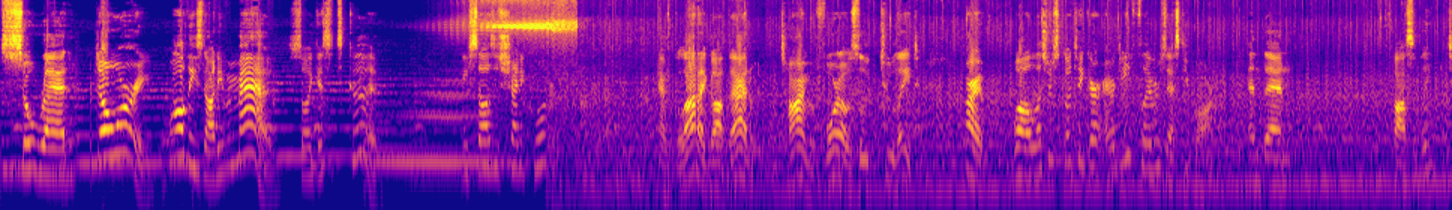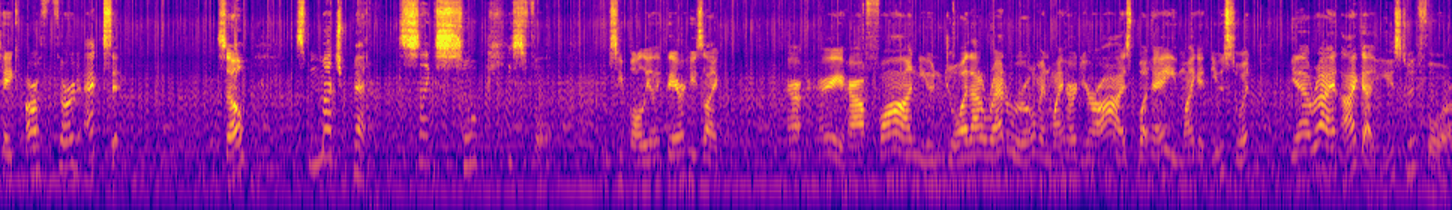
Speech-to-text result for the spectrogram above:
So red. Don't worry, Baldi's not even mad. So I guess it's good. He still has a shiny quarter. I'm glad I got that in time before I was too late. Alright, well, let's just go take our energy flavor zesty bar. And then possibly take our third exit. So, it's much better. It's like so peaceful. You see Baldi like there? He's like, Hey, have fun. You enjoy that red room. It might hurt your eyes, but hey, you might get used to it. Yeah, right. I got used to it for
